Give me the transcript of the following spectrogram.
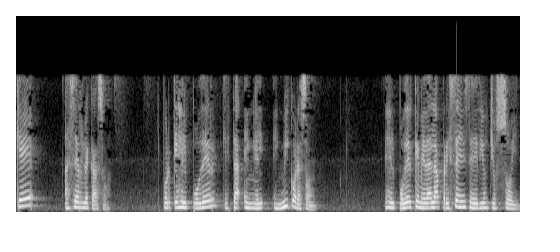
que hacerle caso, porque es el poder que está en, el, en mi corazón. Es el poder que me da la presencia de Dios yo soy.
